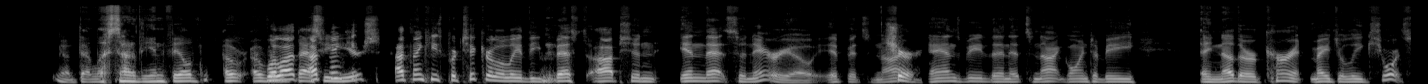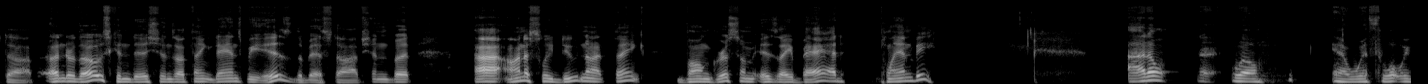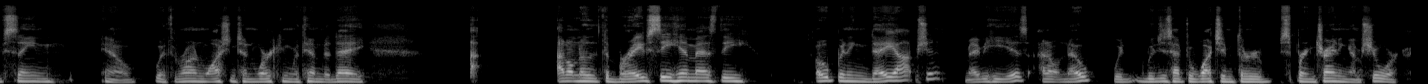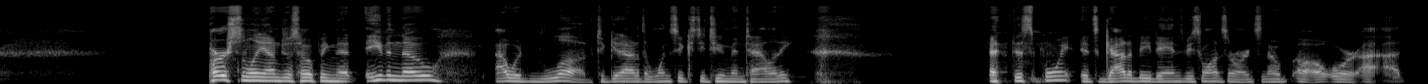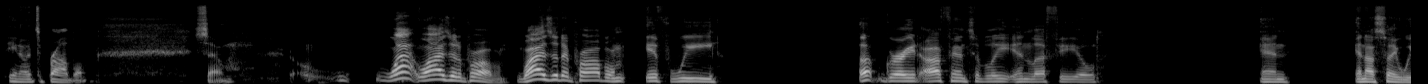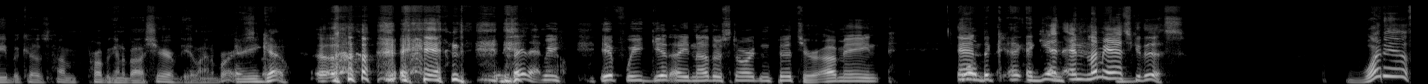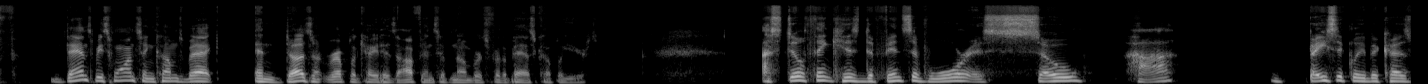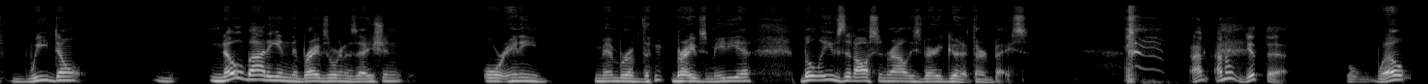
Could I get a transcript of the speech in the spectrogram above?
you know that left side of the infield over, over Well, the I- I past few think he- years. I think he's particularly the best option in that scenario. If it's not Sure. Dansby, then it's not going to be another current major league shortstop. Under those conditions, I think Dansby is the best option, but I honestly do not think Vaughn Grissom is a bad plan B. I don't. Uh, well, you know, with what we've seen, you know, with Ron Washington working with him today, I, I don't know that the Braves see him as the opening day option. Maybe he is. I don't know. We we just have to watch him through spring training. I'm sure. Personally, I'm just hoping that even though I would love to get out of the 162 mentality. At this point, it's got to be Dansby Swanson, or it's no, uh, or you know, it's a problem. So Why why is it a problem? Why is it a problem if we upgrade offensively in left field? And and I say we because I'm probably going to buy a share of the Atlanta Braves. there you so, go. uh, and say if that we now. if we get another starting pitcher, I mean, and bec- a- again, and, and let me ask you this: What if Dansby Swanson comes back and doesn't replicate his offensive numbers for the past couple of years? I still think his defensive war is so high basically because we don't nobody in the Braves organization or any member of the Braves media believes that Austin Riley's very good at third base. I, I don't get that. Well,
